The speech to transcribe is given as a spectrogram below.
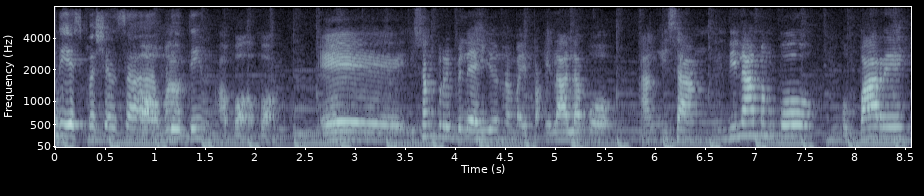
hindi special sa Oo, Blue. Team. Apo, apo. Eh, isang pribilehyo na maipakilala po ang isang, hindi lamang po kumpare,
